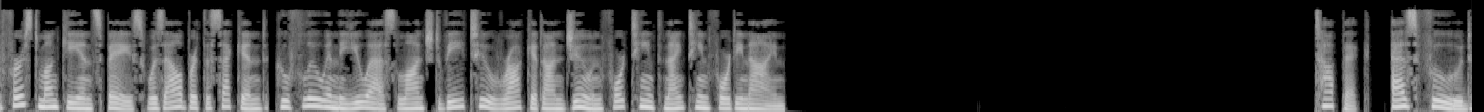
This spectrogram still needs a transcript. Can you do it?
first monkey in space was Albert II, who flew in the U.S.-launched V-2 rocket on June 14, 1949. As food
